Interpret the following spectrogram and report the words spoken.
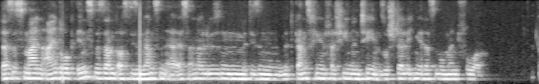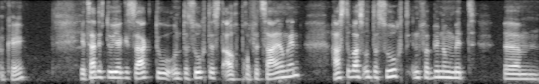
Das ist mein Eindruck insgesamt aus diesen ganzen RS-Analysen mit diesen, mit ganz vielen verschiedenen Themen. So stelle ich mir das im Moment vor. Okay. Jetzt hattest du ja gesagt, du untersuchtest auch Prophezeiungen. Hast du was untersucht in Verbindung mit ähm,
